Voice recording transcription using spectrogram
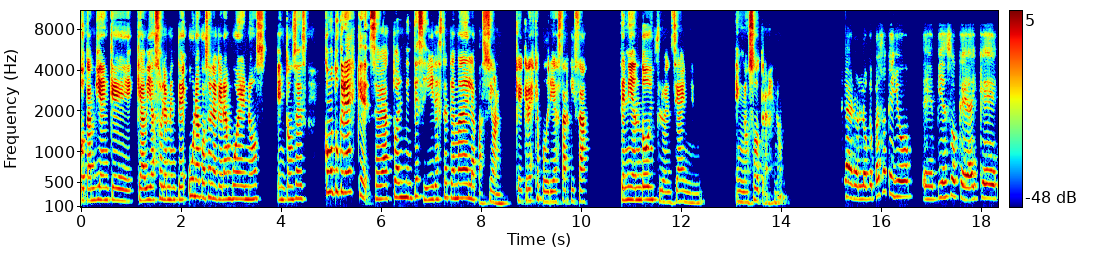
o también que, que había solamente una cosa en la que eran buenos. Entonces, ¿cómo tú crees que se ve actualmente seguir este tema de la pasión? ¿Qué crees que podría estar quizá teniendo influencia en, en nosotras, no? Claro, lo que pasa que yo eh, pienso que hay que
